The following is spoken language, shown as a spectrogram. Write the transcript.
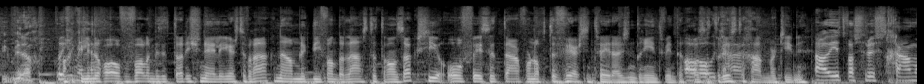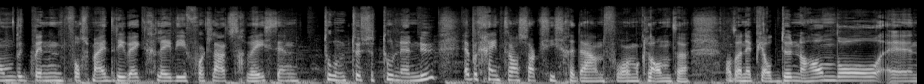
Goedemiddag. Mag ik jullie nog overvallen met de traditionele eerste vraag... namelijk die van de laatste transactie... of is het daarvoor nog te vers in 2023? Was Oh, het ja. rustig aan, Martine? Nou, het was rustig aan, omdat ik ben volgens mij drie weken geleden hier voor het laatst geweest. En toen, tussen toen en nu heb ik geen transacties gedaan voor mijn klanten. Want dan heb je al dunne handel. En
